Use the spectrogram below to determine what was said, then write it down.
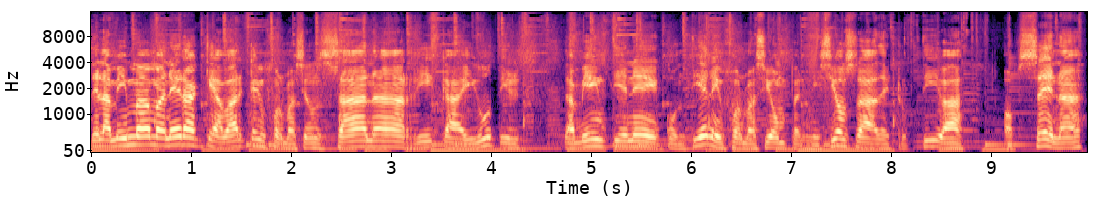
De la misma manera que abarca información sana, rica y útil, también tiene, contiene información perniciosa, destructiva, obscena,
